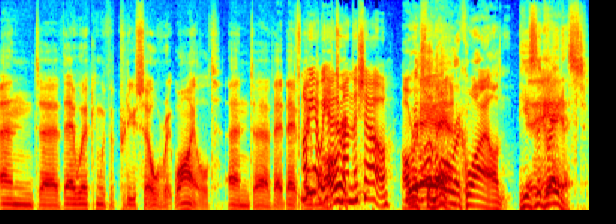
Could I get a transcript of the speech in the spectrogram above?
and uh, they're working with a producer Ulrich Wild, and uh, they, they, Oh they yeah, we had him on the show. We Ulrich's the love man. Ulrich Wild. He's the greatest.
